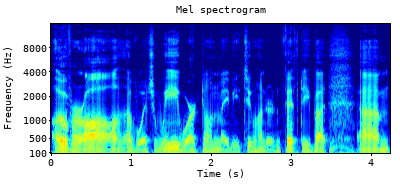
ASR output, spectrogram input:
overall, of which we worked on maybe 250, but. Um,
